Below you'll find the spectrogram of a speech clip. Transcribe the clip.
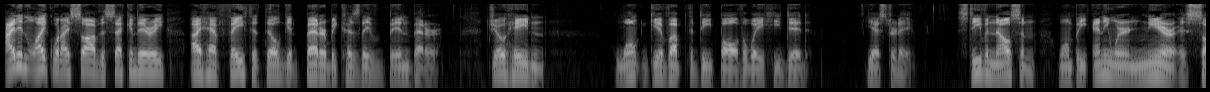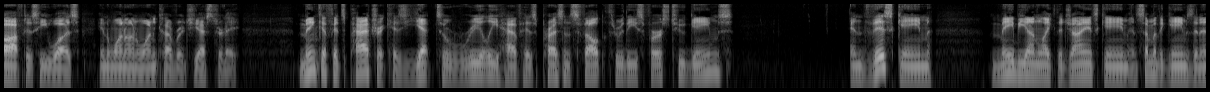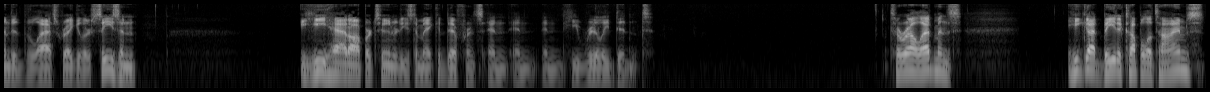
I didn't like what I saw of the secondary. I have faith that they'll get better because they've been better. Joe Haden won't give up the deep ball the way he did yesterday. Steven Nelson won't be anywhere near as soft as he was in one on one coverage yesterday. Minkah Fitzpatrick has yet to really have his presence felt through these first two games. And this game may be unlike the Giants game and some of the games that ended the last regular season. He had opportunities to make a difference and, and, and he really didn't. Terrell Edmunds he got beat a couple of times,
